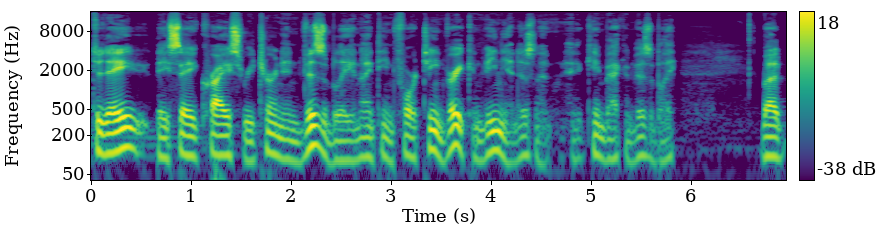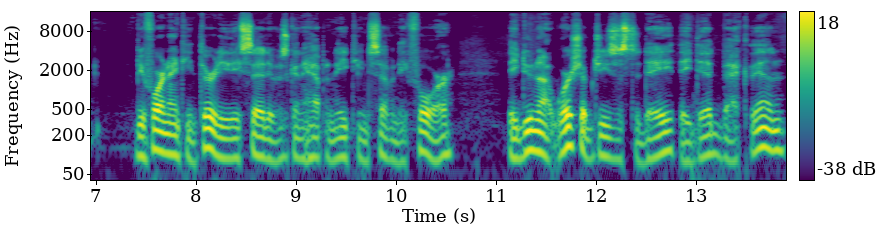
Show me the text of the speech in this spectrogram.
Today, they say Christ returned invisibly in 1914. Very convenient, isn't it? He came back invisibly. But before 1930, they said it was going to happen in 1874. They do not worship Jesus today. They did back then.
